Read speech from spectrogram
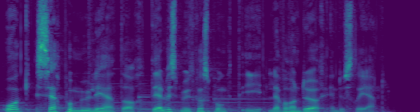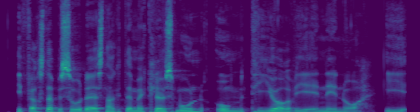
og ser på muligheter, delvis med utgangspunkt i leverandørindustrien. I første episode snakket jeg med Klaus Moen om tiåret vi er inne i nå. I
